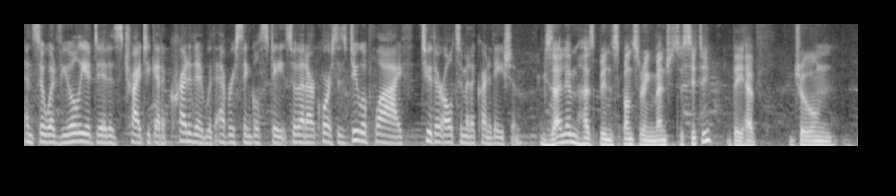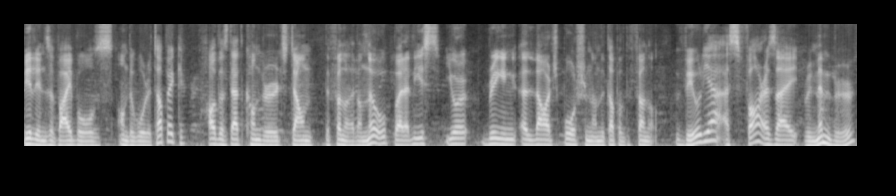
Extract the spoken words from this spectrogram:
And so, what Veolia did is try to get accredited with every single state so that our courses do apply to their ultimate accreditation. Xylem has been sponsoring Manchester City. They have drawn billions of eyeballs on the water topic. How does that convert down the funnel? I don't know, but at least you're bringing a large portion on the top of the funnel. Veolia, as far as I remember,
